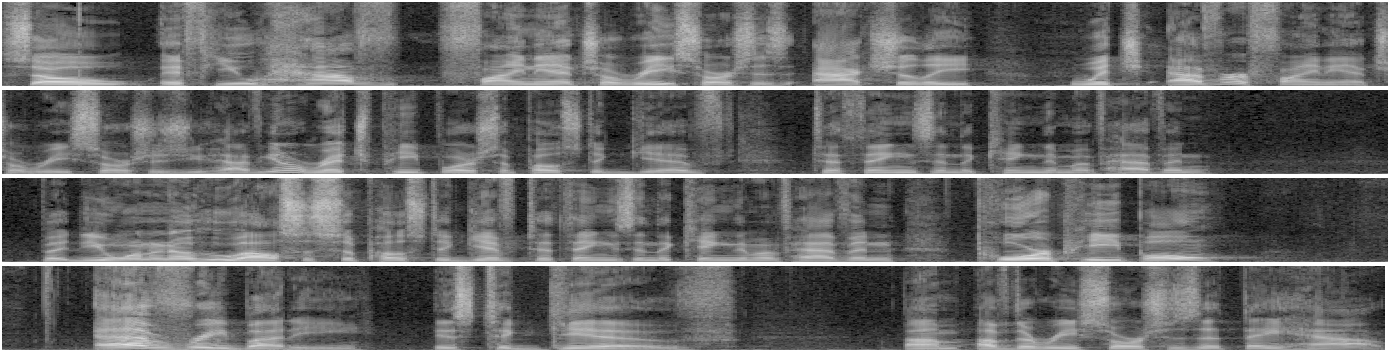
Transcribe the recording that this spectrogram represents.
So if you have financial resources, actually, whichever financial resources you have, you know, rich people are supposed to give to things in the kingdom of heaven. But do you want to know who else is supposed to give to things in the kingdom of heaven? Poor people. Everybody is to give um, of the resources that they have.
